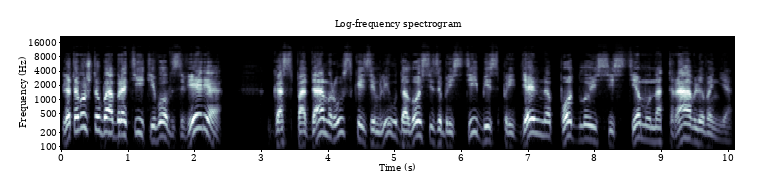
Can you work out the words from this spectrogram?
Для того, чтобы обратить его в зверя, господам русской земли удалось изобрести беспредельно подлую систему натравливания,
